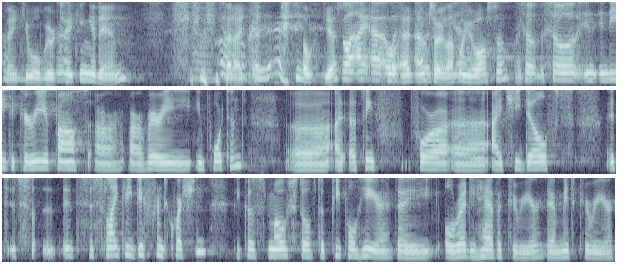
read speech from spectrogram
Thank you. Well, we're uh, taking it in but I, I, oh yes. Well, I, I oh, was, I'm sorry, Lapo, yeah. you also. So, so in, indeed, the career paths are are very important. Uh, I, I, think for uh, IHE Delft, it's it's it's a slightly different question because most of the people here they already have a career, they're mid-career,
